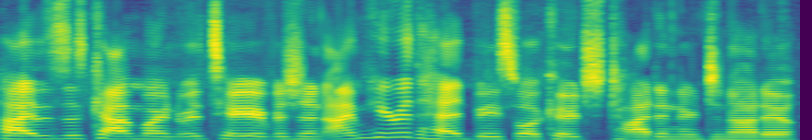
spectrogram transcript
Hi, this is Kat Martin with Terrier Vision. I'm here with head baseball coach Todd Interdonato.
